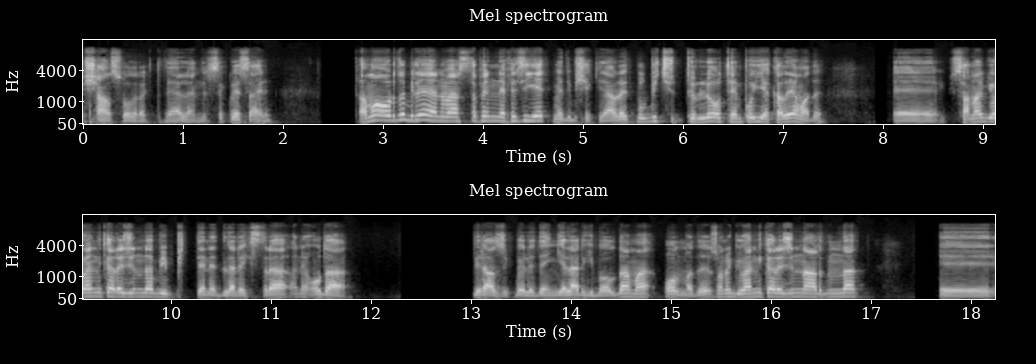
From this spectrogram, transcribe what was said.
şans olarak da değerlendirirsek vesaire. Ama orada bile yani Verstappen'in nefesi yetmedi bir şekilde. Yani Red Bull bir türlü o tempoyu yakalayamadı. Ee, sana güvenlik aracında bir pit denediler ekstra. Hani o da birazcık böyle dengeler gibi oldu ama olmadı. Sonra güvenlik aracının ardından e,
